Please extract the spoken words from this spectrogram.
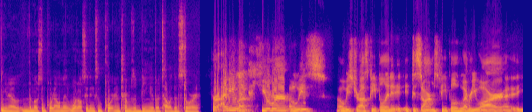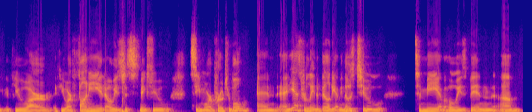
you know the most important element? What else do you think is important in terms of being able to tell a good story for, I mean, look, humor always always draws people in. It, it, it disarms people. Whoever you are, uh, if you are if you are funny, it always just makes you seem more approachable. And and yes, relatability. I mean, those two to me have always been um,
